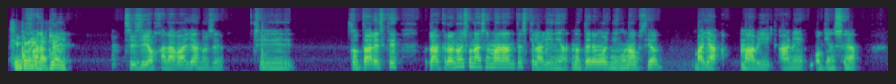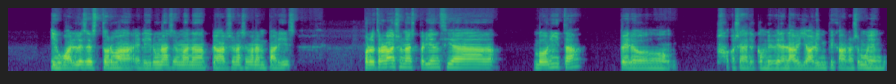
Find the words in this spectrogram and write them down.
sincronización. Ojalá- sí, sí, ojalá vaya, no sé. Sí. Total, es que la crono es una semana antes que la línea. No tenemos ninguna opción. Vaya Mavi, Ane o quien sea. Igual les estorba el ir una semana, pegarse una semana en París. Por otro lado, es una experiencia bonita, pero, o sea, el convivir en la Villa Olímpica, no sé muy bien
